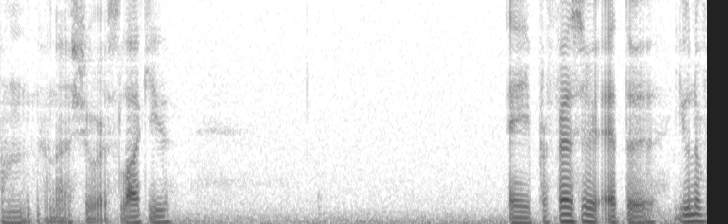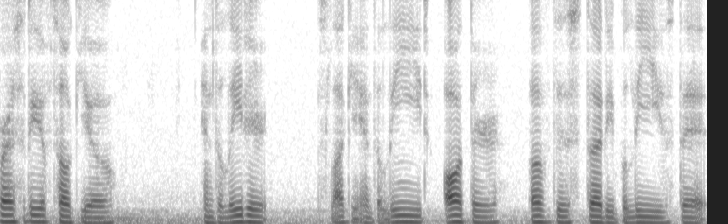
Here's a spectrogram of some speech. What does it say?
I'm, I'm not sure, Slaku a professor at the University of Tokyo and the leader Sluggy and the lead author of this study believes that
